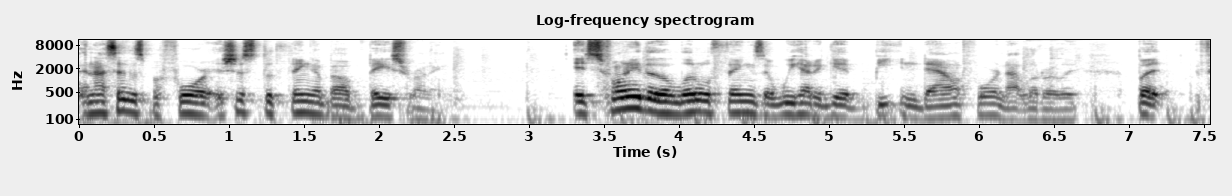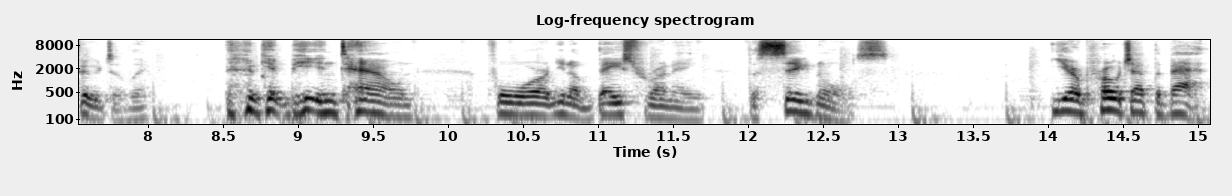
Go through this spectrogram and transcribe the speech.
and I said this before, it's just the thing about base running. It's funny that the little things that we had to get beaten down for, not literally, but figuratively, get beaten down for, you know, base running, the signals, your approach at the bat.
